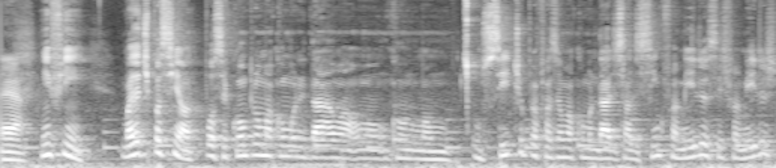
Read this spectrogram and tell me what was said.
É. Enfim. Mas é tipo assim, ó, pô, você compra uma comunidade, uma, um, um, um, um sítio para fazer uma comunidade, sei lá, de cinco famílias, seis famílias.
